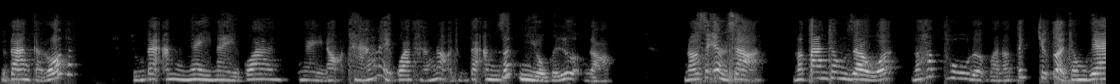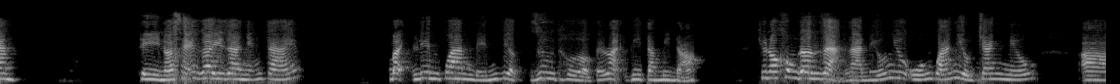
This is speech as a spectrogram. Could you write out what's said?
chúng ta ăn cà rốt chúng ta ăn ngày này qua ngày nọ tháng này qua tháng nọ chúng ta ăn rất nhiều cái lượng đó. Nó sẽ làm sao nó tan trong dầu á nó hấp thu được và nó tích trữ ở trong gan thì nó sẽ gây ra những cái bệnh liên quan đến việc dư thừa cái loại vitamin đó. Chứ nó không đơn giản là nếu như uống quá nhiều chanh nếu à,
